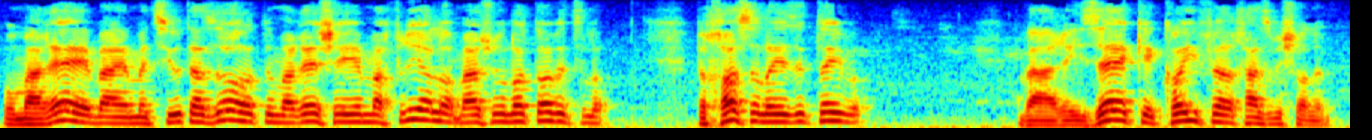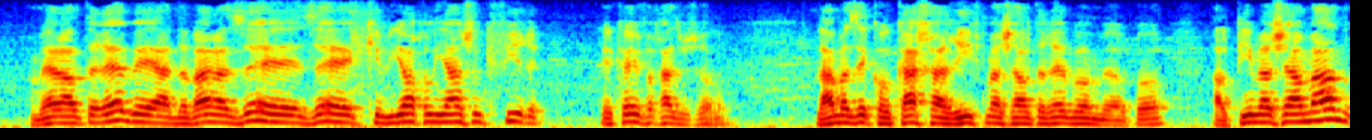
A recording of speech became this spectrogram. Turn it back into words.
הוא מראה במציאות הזאת, הוא מראה שמפריע לו, משהו לא טוב אצלו. וחוסר לו איזה טבע. והרי זה ככויפר חס ושלום. אומר אל תראה, הדבר הזה, זה כביכול עניין של כפירה. ככויפר חס ושלום. למה זה כל כך חריף מה שאל תראה אומר פה? על פי מה שאמרנו.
